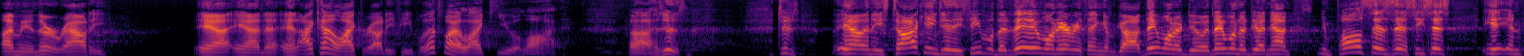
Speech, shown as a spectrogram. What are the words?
I mean, they're rowdy. Yeah, and, uh, and I kind of like rowdy people. That's why I like you a lot. Uh, just, just, you know, and he's talking to these people that they want everything of God. They want to do it. They want to do it. Now, and Paul says this. He says, in,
